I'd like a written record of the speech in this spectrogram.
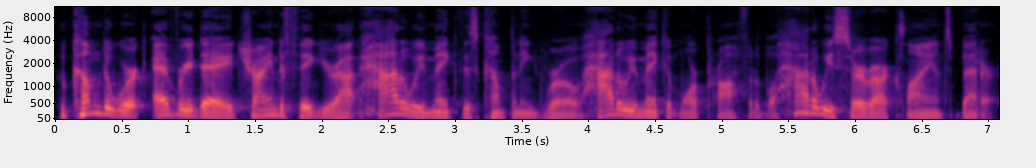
who come to work every day trying to figure out how do we make this company grow? How do we make it more profitable? How do we serve our clients better?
